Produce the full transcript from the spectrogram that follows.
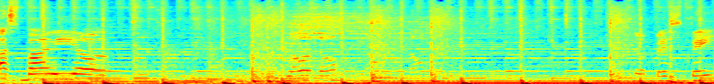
Pass by uh, no no no the best bay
